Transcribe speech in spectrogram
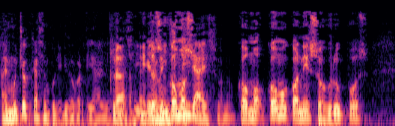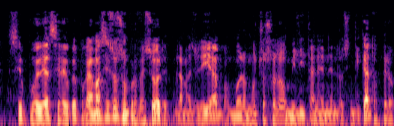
Hay muchos que hacen política partidaria. Claro, entonces ¿cómo, eso, ¿no? ¿cómo, ¿cómo con esos grupos se puede hacer educación? Porque además esos son profesores, la mayoría, bueno, muchos solo militan en, los sindicatos, pero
